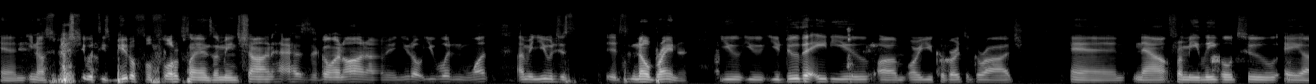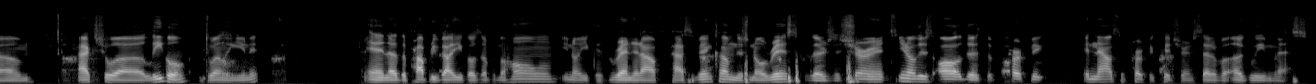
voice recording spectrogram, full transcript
and you know, especially with these beautiful floor plans, I mean, Sean has it going on. I mean, you don't, you wouldn't want. I mean, you would just, it's no brainer. You you you do the ADU um, or you convert the garage, and now from illegal to a um, actual uh, legal dwelling unit and uh, the property value goes up in the home. You know, you could rent it out for passive income. There's no risk. There's insurance. You know, there's all the the perfect, and now it's a perfect picture instead of an ugly mess.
